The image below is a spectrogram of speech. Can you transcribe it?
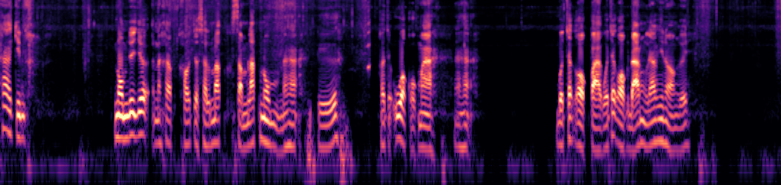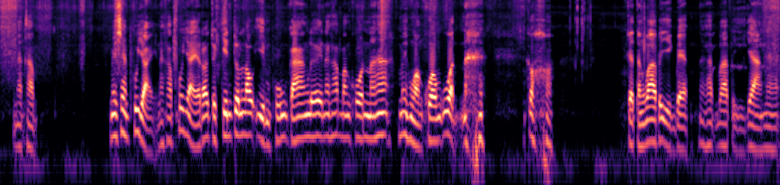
ถ้ากิน นมเยอะๆนะครับ เขาจะสำลักสำลักนมนะฮะหรือเขาจะอ้วกออกมานะฮะบดจักออกปากบดจักออกดังแล้วพี่น้องเลยนะครับ ไม่ใช่ผู้ใหญ่นะครับ ผู้ใหญ่เราจะกินจนเราอิ่มพุงกลางเลยนะครับ บางคนนะฮะไม่ห่วงความอ้วนก็ก็ต้องว่าไปอีกแบบนะครับ ว่าไปอีกอย่างนะฮะ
